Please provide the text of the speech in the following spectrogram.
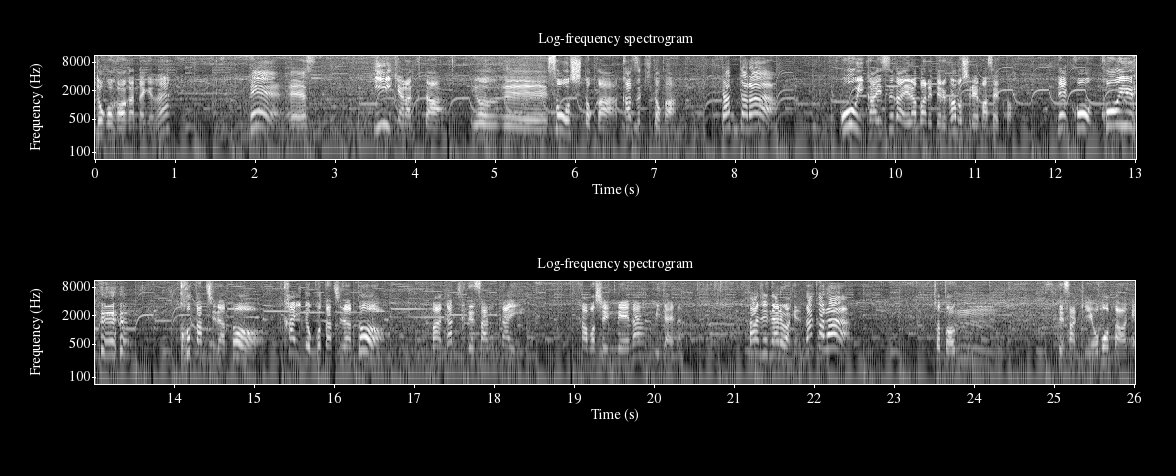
どこか分かんないけどね。で、えー、いいキャラクターよ、えー、宗師とか和樹とかだったら多い回数が選ばれてるかもしれませんと。でこうこういう子たちだと会の子たちだとまあガチで3回かもしんねえなみたいな感じになるわけ。だからちょっとうんってさっき思ったわけ。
